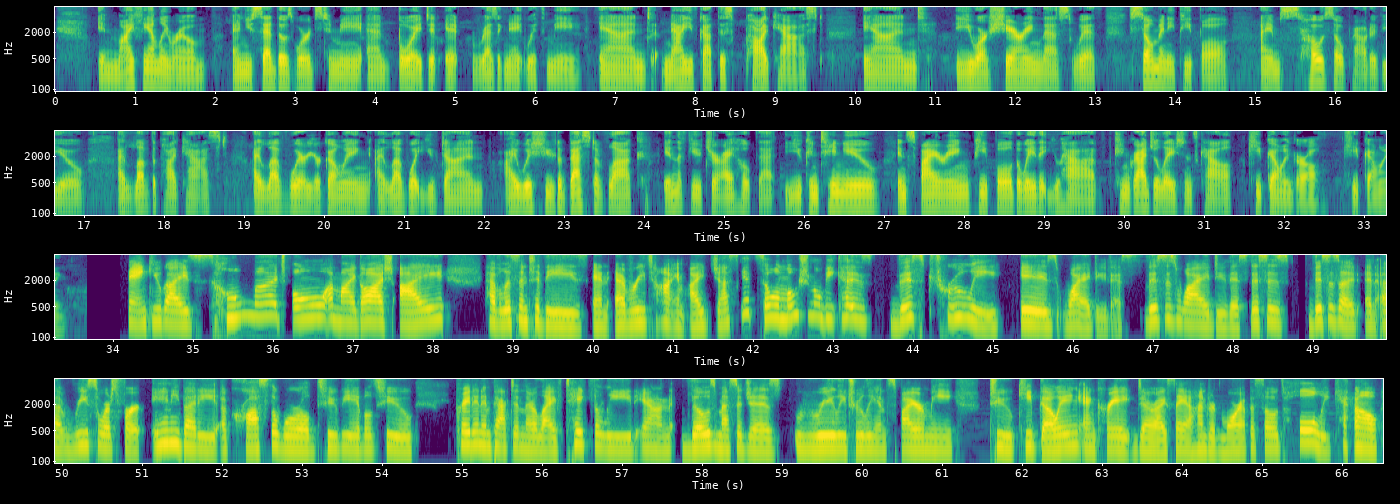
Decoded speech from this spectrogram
in my family room and you said those words to me and boy did it resonate with me. And now you've got this podcast and you are sharing this with so many people. I am so so proud of you. I love the podcast. I love where you're going. I love what you've done. I wish you the best of luck in the future. I hope that you continue inspiring people the way that you have congratulations cal keep going girl keep going Thank you guys so much. Oh my gosh. I have listened to these, and every time I just get so emotional because this truly is why I do this. This is why I do this. This is this is a, a, resource for anybody across the world to be able to create an impact in their life, take the lead. And those messages really, truly inspire me to keep going and create, dare I say, a hundred more episodes. Holy cow.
